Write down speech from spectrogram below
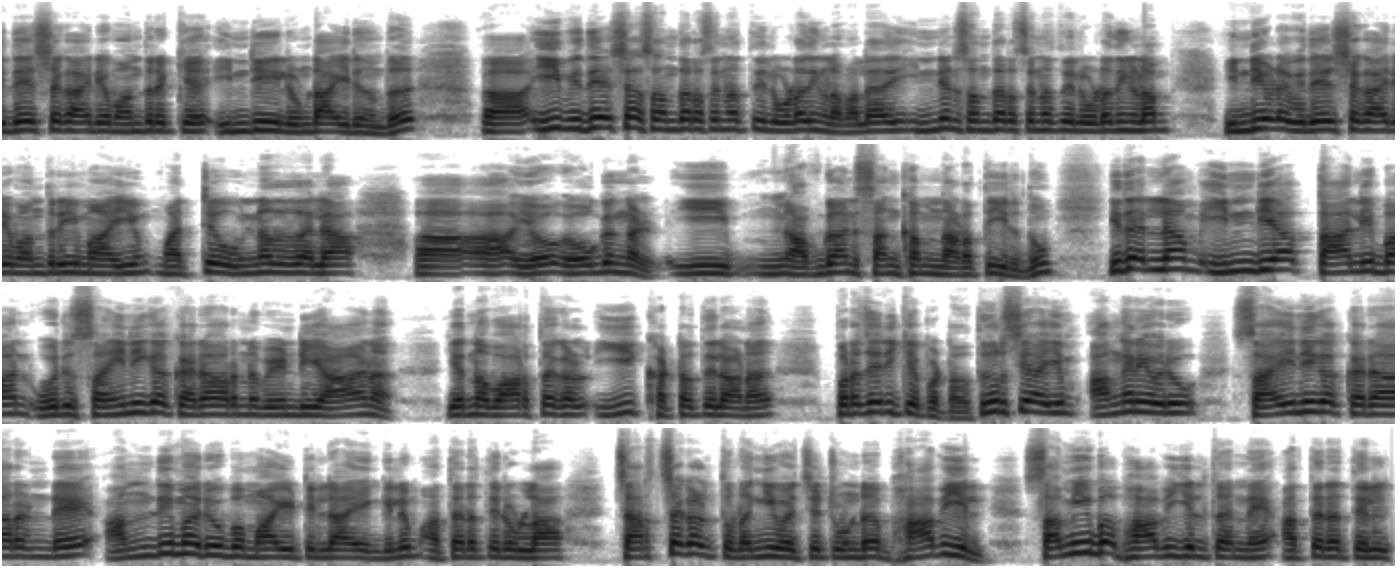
വിദേശകാര്യ മന്ത്രിക്ക് ഇന്ത്യയിൽ ഉണ്ടായിരുന്നത് ഈ വിദേശ സന്ദർശനത്തിലുടനീളം അല്ലാതെ ഇന്ത്യൻ സന്ദർശനത്തിലുടനീളം ഇന്ത്യയുടെ വിദേശകാര്യ മന്ത്രിയുമായും മറ്റ് ഉന്നതതല യോഗങ്ങൾ ഈ അഫ്ഗാൻ സംഘം നടത്തിയിരുന്നു. ഇതെല്ലാം ഇന്ത്യ താലിബാൻ ഒരു സൈനിക കരാറിന് വേണ്ടിയാണ് എന്ന വാർത്തകൾ ഈ ഘട്ടത്തിലാണ് പ്രചരിക്കപ്പെട്ടത്. തീർച്ചയായും അങ്ങനെ ഒരു സൈനിക കരാറിന്റെ അന്തിമ രൂപമായിട്ടില്ല എങ്കിലും അത്തരത്തിലുള്ള ചർച്ചകൾ തുടങ്ങി വച്ചിട്ടുണ്ട്. ഭാവിയിൽ സമീപ ഭാവിയിൽ തന്നെ അത്തരത്തിൽ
